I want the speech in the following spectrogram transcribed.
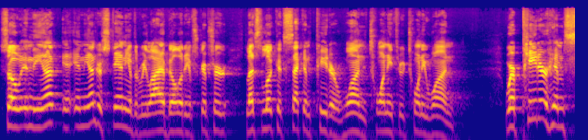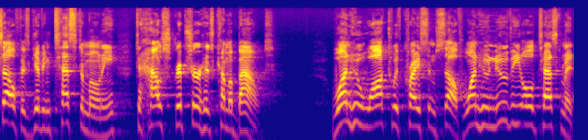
So, in the, uh, in the understanding of the reliability of Scripture, let's look at 2 Peter 1 20 through 21 where Peter himself is giving testimony to how Scripture has come about. One who walked with Christ himself, one who knew the Old Testament,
